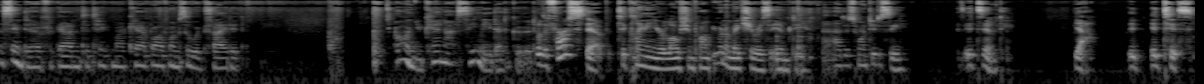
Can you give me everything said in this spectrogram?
I seem to have forgotten to take my cap off. I'm so excited. Oh, and you cannot see me that good. So the first step to cleaning your lotion pump, you want to make sure it's empty. I just want you to see it's empty. Yeah, it, it is.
